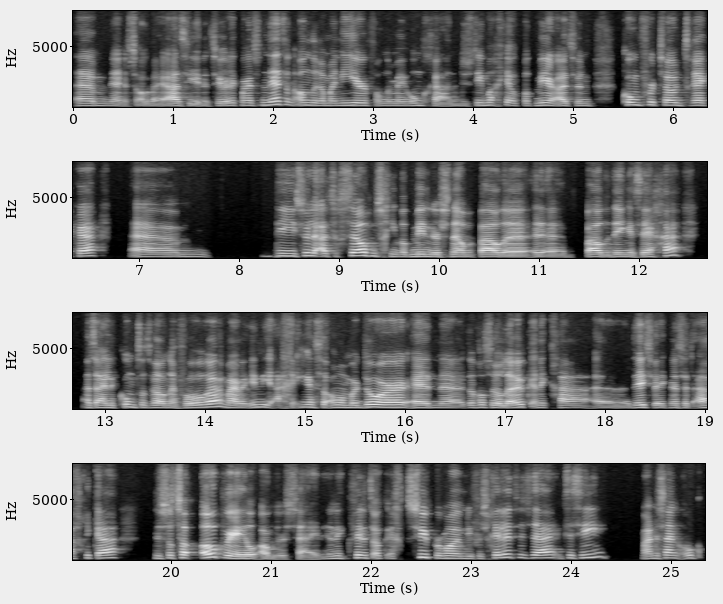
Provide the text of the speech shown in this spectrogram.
Um, nee, het is allebei Azië natuurlijk. Maar het is net een andere manier van ermee omgaan. Dus die mag je ook wat meer uit hun comfortzone trekken. Um, die zullen uit zichzelf misschien wat minder snel bepaalde, uh, bepaalde dingen zeggen. Uiteindelijk komt dat wel naar voren. Maar in India gingen ze allemaal maar door. En uh, dat was heel leuk. En ik ga uh, deze week naar Zuid-Afrika. Dus dat zal ook weer heel anders zijn. En ik vind het ook echt super mooi om die verschillen te, zijn, te zien. Maar er zijn ook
